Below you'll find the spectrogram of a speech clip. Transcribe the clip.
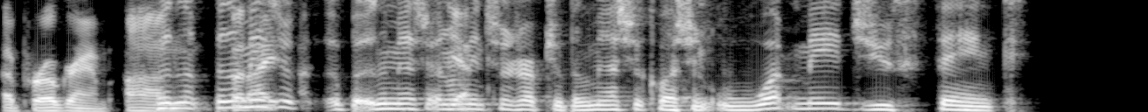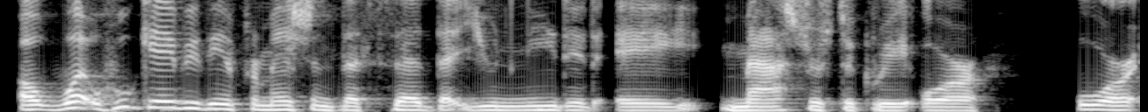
a program. Um, but, but, let me ask you, but let me ask you, I don't yeah. mean to interrupt you, but let me ask you a question. What made you think uh, what who gave you the information that said that you needed a master's degree or or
